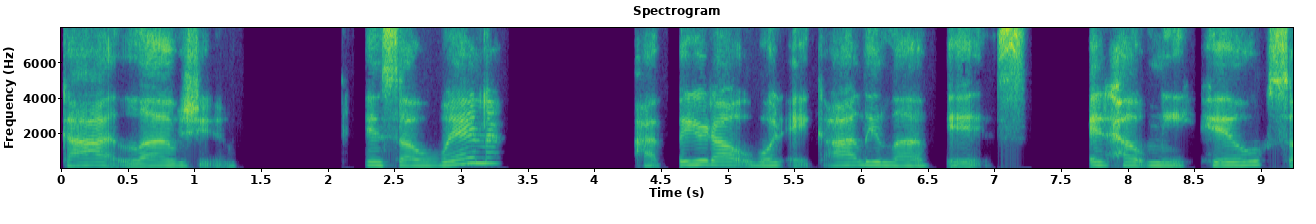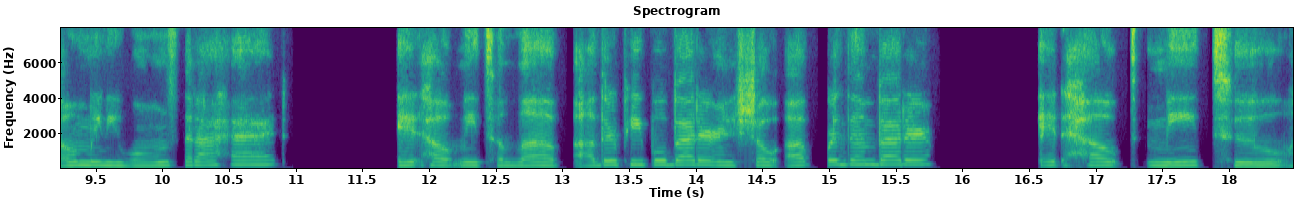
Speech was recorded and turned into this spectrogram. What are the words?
God loves you. And so when I figured out what a godly love is, it helped me heal so many wounds that I had. It helped me to love other people better and show up for them better. It helped me to,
